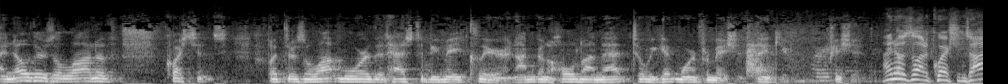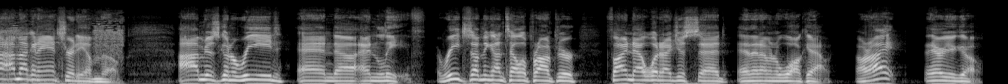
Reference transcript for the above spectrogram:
I know there's a lot of questions, but there's a lot more that has to be made clear, and I'm going to hold on that until we get more information. Thank you. Appreciate it. I know there's a lot of questions. I, am not going to answer any of them though. I'm just going to read and uh, and leave. Read something on teleprompter, find out what I just said, and then I'm going to walk out. All right, there you go.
